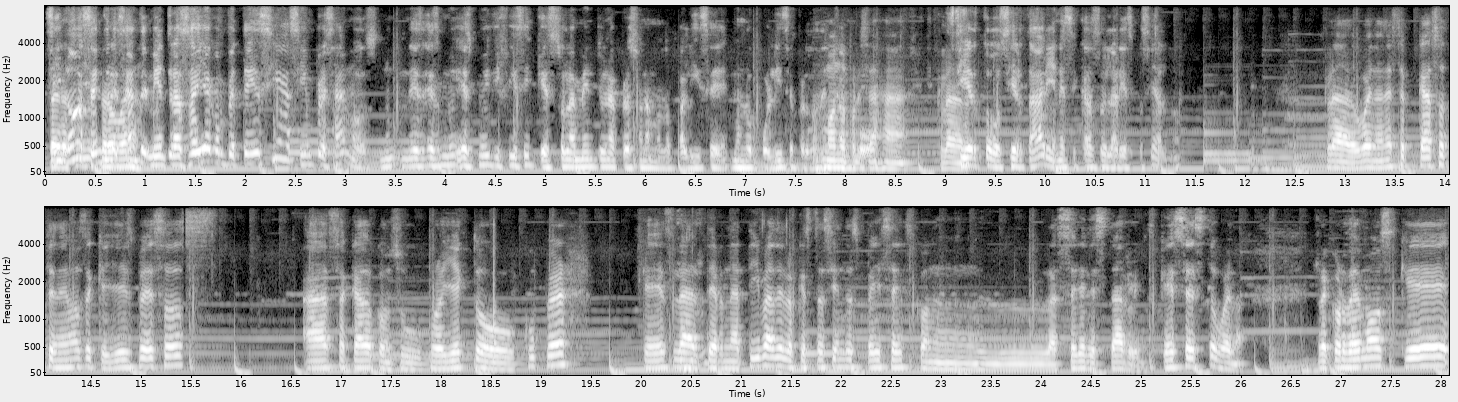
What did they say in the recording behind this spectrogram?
Sí, no, es interesante. Mientras haya competencia, siempre sanos. Es, es, muy, es muy difícil que solamente una persona monopolice, monopolice, perdón, monopolice, ajá, claro. cierto o cierta área, en ese caso el área espacial, ¿no? Claro, bueno, en este caso tenemos de que Jace Bezos ha sacado con su proyecto Cooper, que es la alternativa de lo que está haciendo SpaceX con la serie de Starlink. ¿Qué es esto? Bueno, Recordemos que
